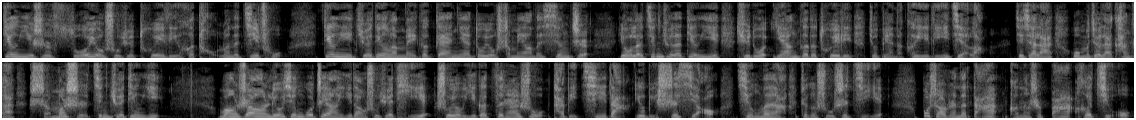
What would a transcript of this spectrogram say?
定义是所有数学推理和讨论的基础，定义决定了每个概念都有什么样的性质。有了精确的定义，许多严格的推理就变得可以理解了。接下来，我们就来看看什么是精确定义。网上流行过这样一道数学题，说有一个自然数，它比七大又比十小，请问啊，这个数是几？不少人的答案可能是八和九，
